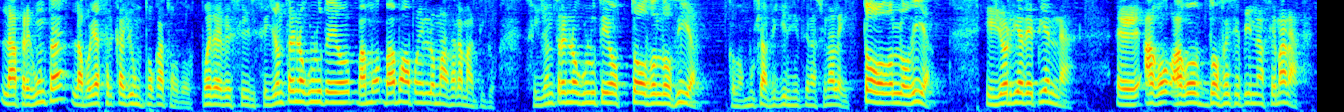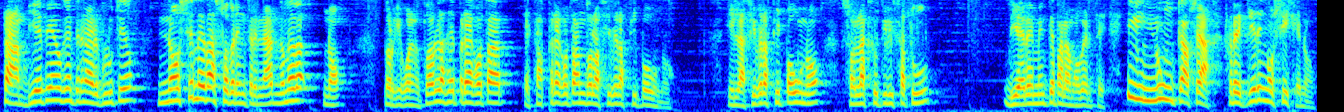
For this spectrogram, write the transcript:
la pregunta la voy a acercar yo un poco a todos. Puedes decir, si yo entreno glúteo, vamos, vamos a ponerlo más dramático, si yo entreno glúteo todos los días, como muchas bikinis internacionales, todos los días, y yo el día de piernas eh, hago, hago dos veces piernas a semana, también tengo que entrenar el glúteo, no se me va a sobreentrenar, no me va... No, porque cuando tú hablas de preagotar, estás preagotando las fibras tipo 1, y las fibras tipo 1 son las que utilizas tú diariamente para moverte, y nunca, o sea, requieren oxígeno,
